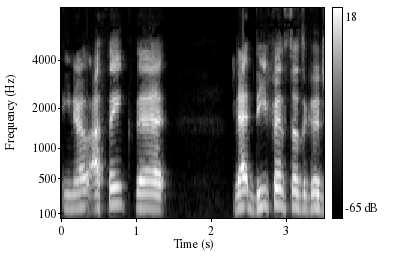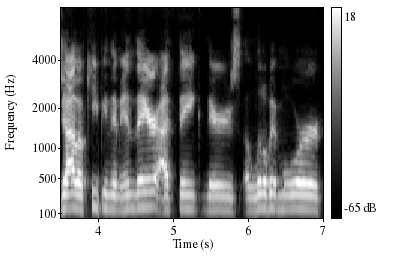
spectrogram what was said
You know, I think that that defense does a good job of keeping them in there. I think there's a little bit more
